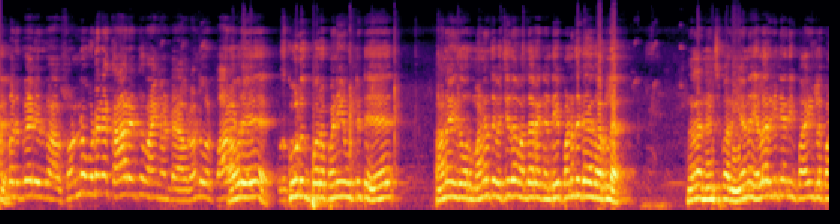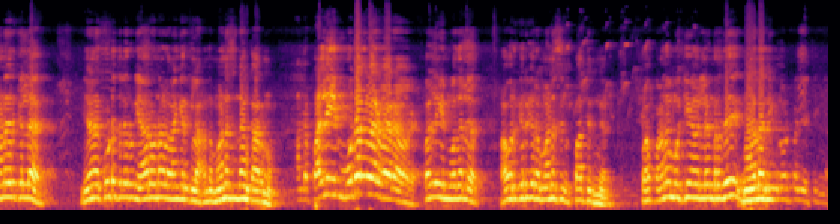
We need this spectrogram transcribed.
ஐம்பது பேர் இருக்கோம். சொன்ன உடனே கார் எடுத்து வாங்கி வந்துட்டார். அவர் வந்து ஒரு அவரு ஸ்கூலுக்கு போற பணியை விட்டுட்டு ஆனா இது ஒரு மனத்தை வச்சு தான் வந்தாரே கண்டி. பணத்துக்காக வரல. நல்லா நினைச்சு பாருங்க ஏன்னா எல்லாருக்கிட்டையும் அன்னைக்கு பாக்கெட்ல பணம் இருக்குல்ல. ஏன்னா கூட்டத்தில் இருக்கும் யார் வேணாலும் வாங்கியிருக்கலாம். அந்த மனசு தான் காரணம். அந்த பள்ளியின் முதல்வர் வேற அவரு. பள்ளியின் முதல்வர். அவருக்கு இருக்கிற மனசு பார்த்துக்குங்க. பணம் முக்கியம் இல்லைன்றது நல்லா நீங்கள் நோட் பண்ணி வச்சுக்கங்க.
